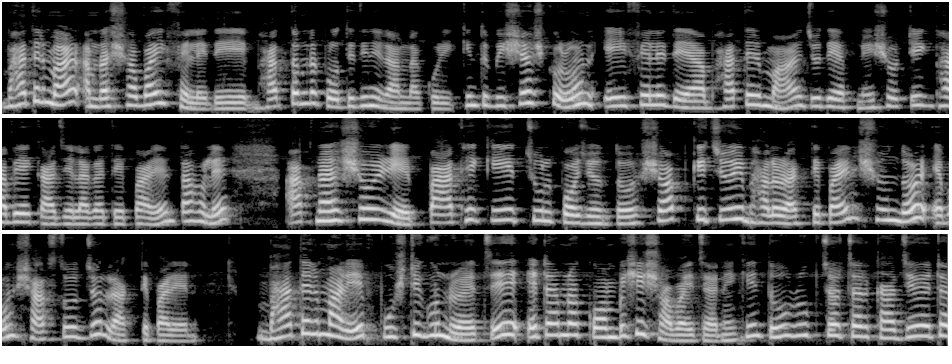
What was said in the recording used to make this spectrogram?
ভাতের মার আমরা সবাই ফেলে দিই। ভাত তো আমরা প্রতিদিনই রান্না করি। কিন্তু বিশ্বাস করুন, এই ফেলে দেয়া ভাতের মার যদি আপনি সঠিকভাবে কাজে লাগাতে পারেন, তাহলে আপনার শরীরের পা থেকে চুল পর্যন্ত সব কিছুই ভালো রাখতে পারেন, সুন্দর এবং স্বাস্থ্য উজ্জ্বল রাখতে পারেন। ভাতের মারে পুষ্টিগুণ রয়েছে, এটা আমরা কম বেশি সবাই জানি, কিন্তু রূপচর্চার কাজেও এটা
